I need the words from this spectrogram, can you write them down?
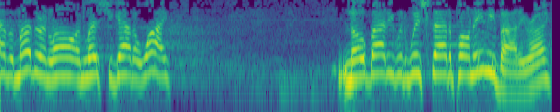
have a mother in law unless you got a wife. Nobody would wish that upon anybody, right?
